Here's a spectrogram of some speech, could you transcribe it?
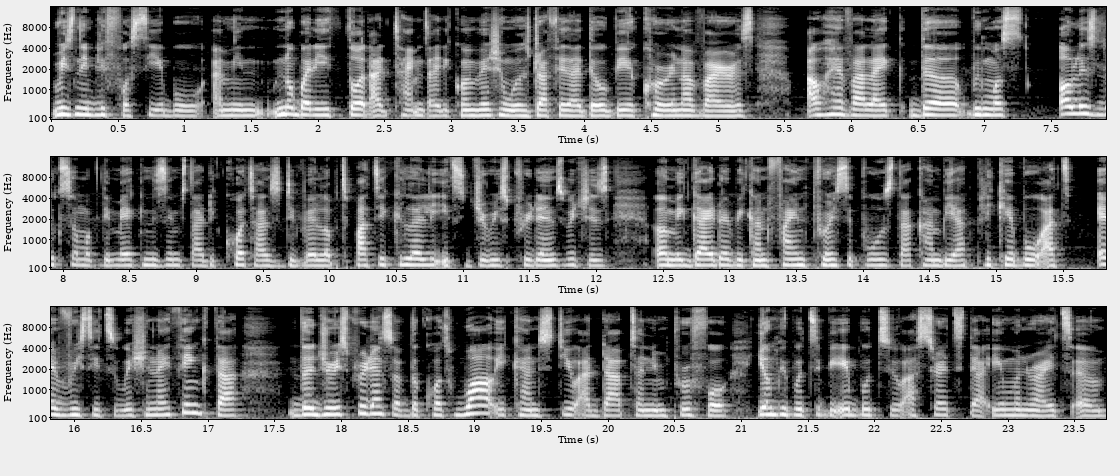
reasonably foreseeable. I mean, nobody thought at the time that the convention was drafted that there would be a coronavirus. However, like the we must always look some of the mechanisms that the court has developed, particularly its jurisprudence, which is um, a guide where we can find principles that can be applicable at every situation. I think that the jurisprudence of the court, while it can still adapt and improve for young people to be able to assert their human rights, um,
